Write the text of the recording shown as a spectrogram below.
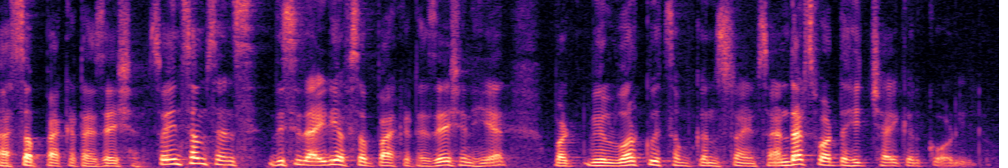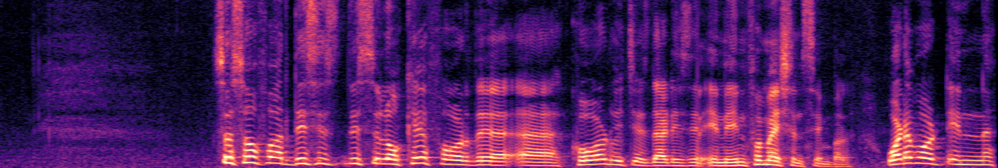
uh, subpacketization. So, in some sense this is the idea of subpacketization here, but we will work with some constraints and that is what the hitchhiker code you do. So, so far this is this is okay for the uh, code which is that is in, in information symbol. What about in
